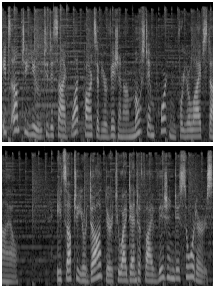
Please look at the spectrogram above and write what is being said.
It's up to you to decide what parts of your vision are most important for your lifestyle. It's up to your doctor to identify vision disorders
